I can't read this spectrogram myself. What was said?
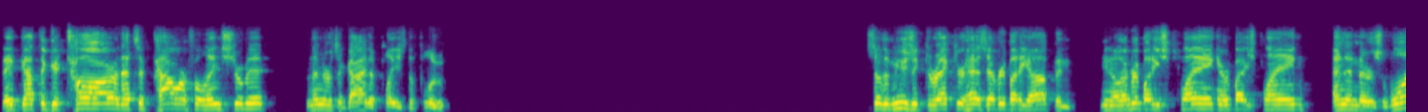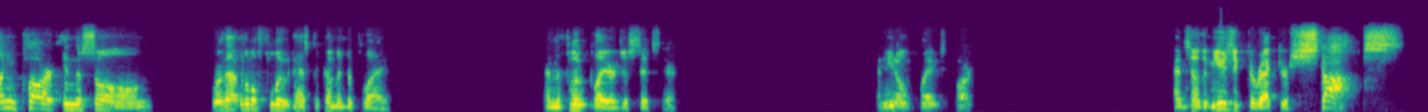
They've got the guitar. That's a powerful instrument. And then there's a guy that plays the flute. So the music director has everybody up and, you know, everybody's playing, everybody's playing. And then there's one part in the song where that little flute has to come into play. And the flute player just sits there. And he don't play his part. And so the music director stops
